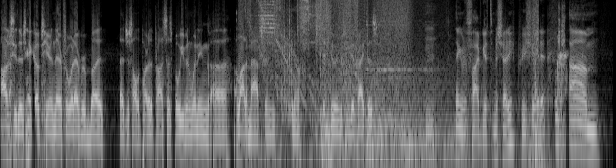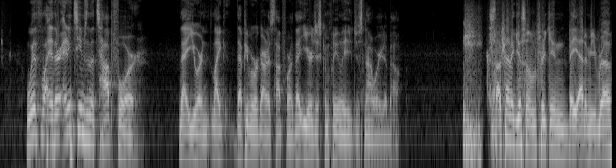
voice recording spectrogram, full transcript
Obviously, there's hiccups here and there for whatever, but that's just all a part of the process. But we've been winning uh, a lot of maps and you know been doing some good practice. Thank you for five gift to machete. Appreciate it. Um, with like, are there any teams in the top four that you are like that people regard as top four that you're just completely just not worried about? Stop trying to get some freaking bait out of me, bro.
